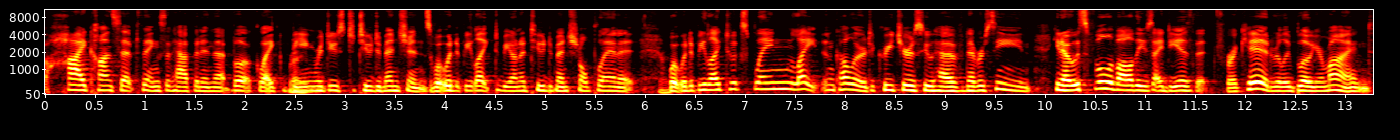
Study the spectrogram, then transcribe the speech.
high concept things that happen in that book, like being reduced to two dimensions. What would it be like to be on a two dimensional planet? What would it be like to explain light and color to creatures who have never seen? You know, it's full of all these ideas that for a kid really blow your mind.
